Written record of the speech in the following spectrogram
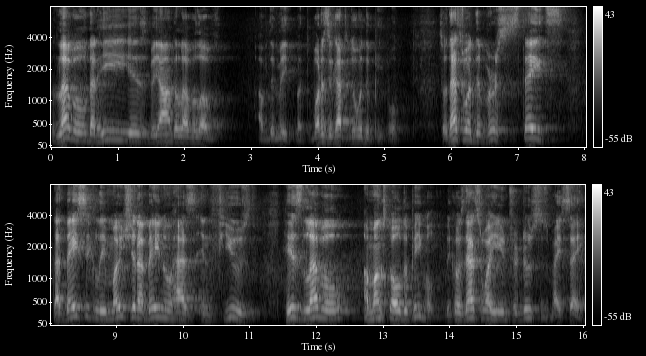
level that he is beyond the level of of the meat. But what does it got to do with the people? So that's what the verse states that basically Moshe Rabbeinu has infused his level amongst all the people, because that's why he introduces by saying,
